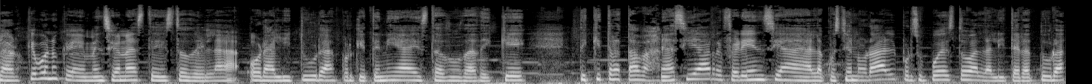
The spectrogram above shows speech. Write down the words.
Claro, qué bueno que mencionaste esto de la oralitura, porque tenía esta duda de qué, de qué trataba. Me hacía referencia a la cuestión oral, por supuesto, a la literatura,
